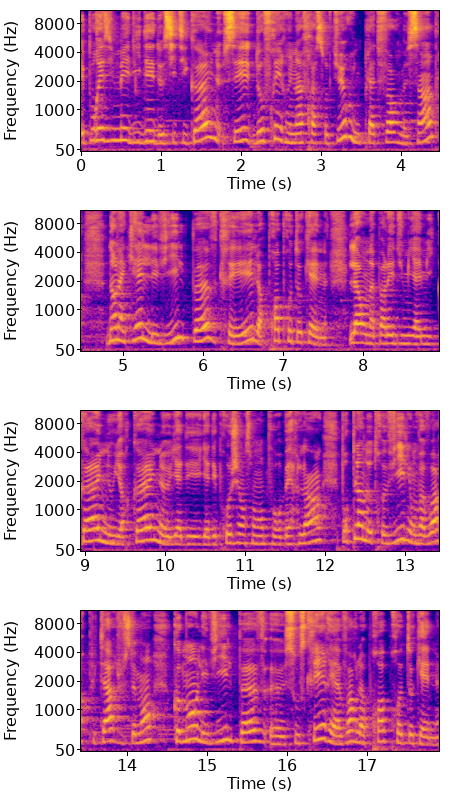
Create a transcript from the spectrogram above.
Et pour résumer, l'idée de Citycoin, c'est d'offrir une infrastructure, une plateforme simple dans laquelle les villes peuvent créer leurs propres tokens. Là, on a parlé du Miami Coin, New York il y, a des, il y a des projets en ce moment pour Berlin, pour plein d'autres villes, et on va voir plus tard justement comment les villes peuvent euh, souscrire et avoir leur propre token.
